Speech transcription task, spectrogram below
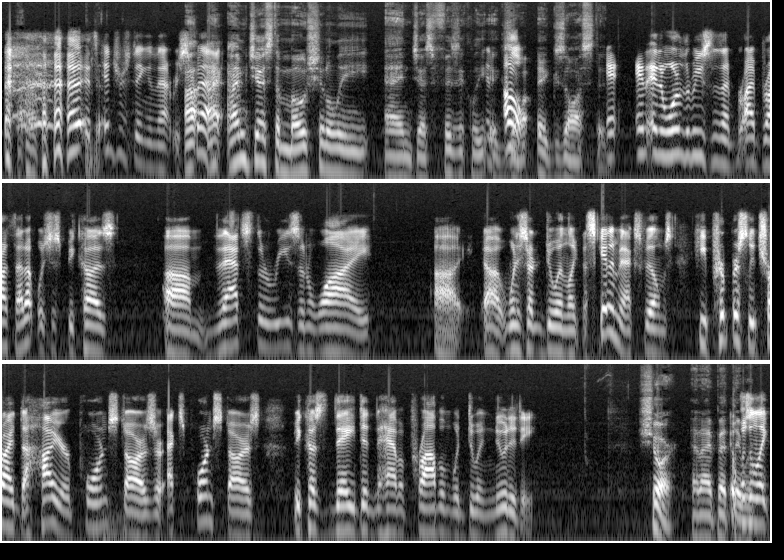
it's interesting in that respect I, I'm just emotionally and just physically And- exha- oh. exhausted. and, and, and one of the reasons that I brought that up was just because um, that's the reason why uh, uh, when he started doing like the Skinemax films, he purposely tried to hire porn stars or ex porn stars because they didn't have a problem with doing nudity. Sure, and I bet It they wasn't were- like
